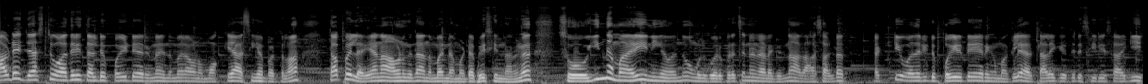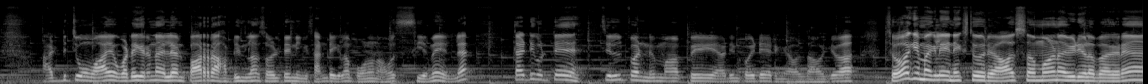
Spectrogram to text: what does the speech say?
அப்படியே ஜஸ்ட் உதறி தள்ளிட்டு போயிட்டே இருக்கணும் இந்த மாதிரி அவனை மொக்கையாக அசிங்கப்படுத்தலாம். தப்பு இல்லை. ஏன்னா அவனுக்கு தான் அந்த மாதிரி நம்மகிட்ட பேசியிருந்தாங்க ஸோ இந்த மாதிரி நீங்கள் வந்து உங்களுக்கு ஒரு பிரச்சனை நடக்குதுன்னா அதை அசால்ட்டாக தட்டி உதறிட்டு போயிட்டே இருங்க மக்களே. அது தலைக்கு எடுத்துட்டு சீரியஸ் ஆகி அடிச்சு உன் வாயை உடைக்கிறேன்னா இல்லைன்னு பாடுறா அப்படின்லாம் சொல்லிட்டு நீங்கள் சண்டைக்கெல்லாம் போகணும்னு அவசியமே இல்லை. தட்டி விட்டு சில் பண்ணு மாப்பி அப்படின்னு போயிட்டே இருங்க அவ்வளோதான் ஓகேவா ஸோ ஓகே மகளே நெக்ஸ்ட் ஒரு ஆசமான வீடியோவில் பார்க்குறேன்.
